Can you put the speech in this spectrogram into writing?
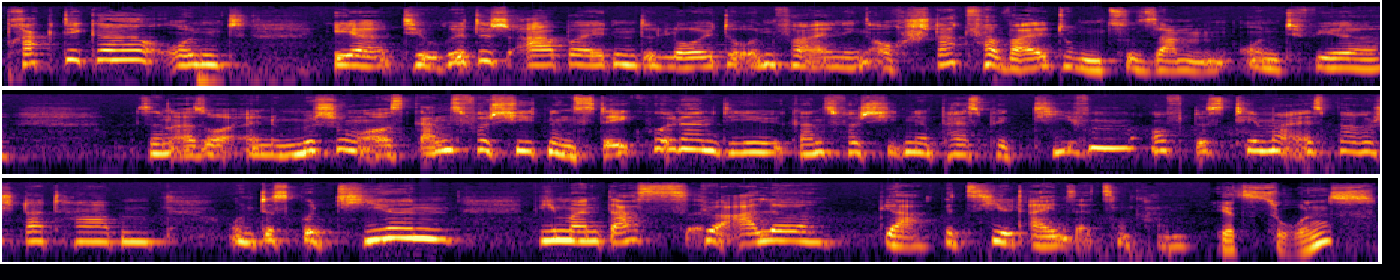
Praktiker und eher theoretisch arbeitende Leute und vor allen Dingen auch Stadtverwaltungen zusammen. Und wir sind also eine Mischung aus ganz verschiedenen Stakeholdern, die ganz verschiedene Perspektiven auf das Thema essbare Stadt haben und diskutieren, wie man das für alle ja, gezielt einsetzen kann. Jetzt zu uns.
